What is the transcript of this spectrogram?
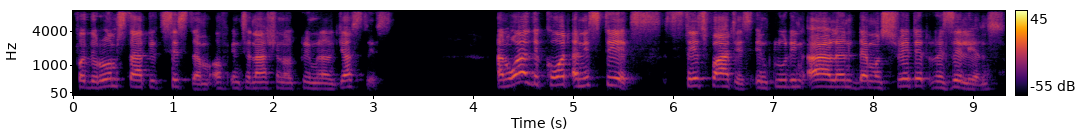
for the Rome Statute system of international criminal justice. And while the court and its states, states parties, including Ireland, demonstrated resilience,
